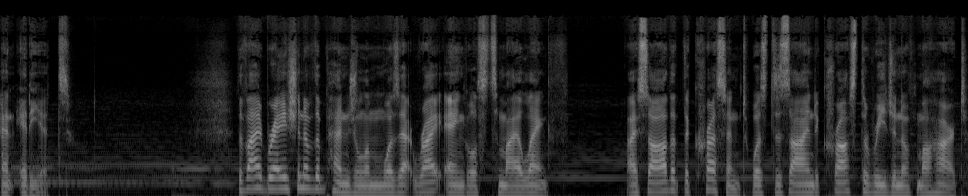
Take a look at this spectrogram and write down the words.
an idiot. The vibration of the pendulum was at right angles to my length. I saw that the crescent was designed across the region of my heart.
